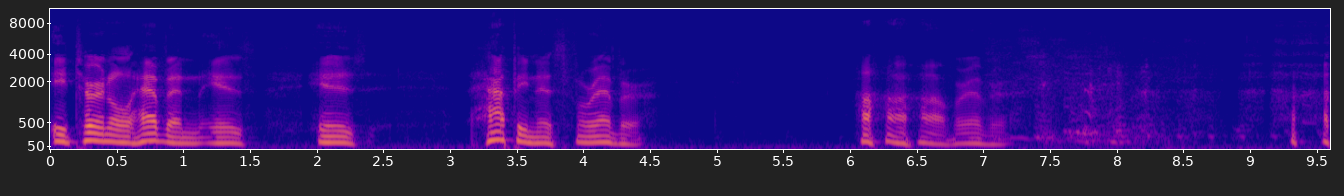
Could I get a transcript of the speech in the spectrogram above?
eternal heaven is is happiness forever ha ha ha forever.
